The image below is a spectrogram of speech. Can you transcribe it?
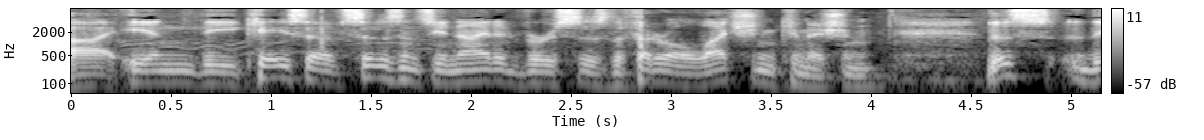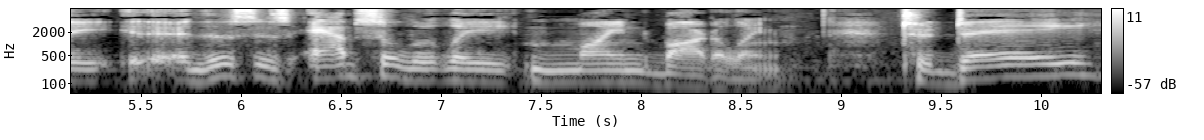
uh, in the case of Citizens United versus the Federal Election Commission, this the this is absolutely mind-boggling. Today,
